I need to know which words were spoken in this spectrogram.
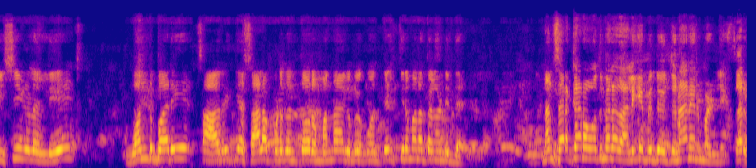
ವಿಷಯಗಳಲ್ಲಿ ಒಂದು ಬಾರಿ ಆ ರೀತಿಯ ಸಾಲ ಪಡೆದಂಥವ್ರು ಮನ್ನಾ ಆಗಬೇಕು ಅಂತೇಳಿ ತೀರ್ಮಾನ ತಗೊಂಡಿದ್ದೆ. ನನ್ನ ಸರ್ಕಾರ ಹೋದ್ಮೇಲೆ ಅದು ಅಲ್ಲಿಗೆ ಬಿದ್ದೋಯ್ತು. ನಾನೇನ್ ಮಾಡ್ಲಿ? ಸರ್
